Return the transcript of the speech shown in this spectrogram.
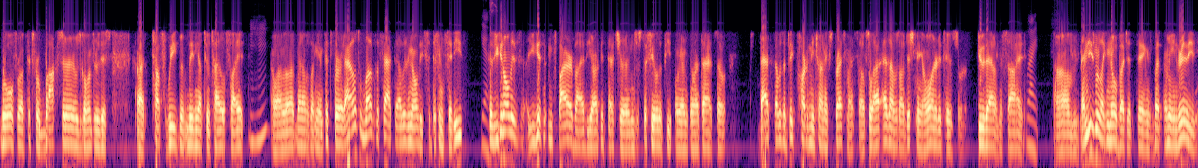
role for a Pittsburgh boxer who was going through this uh, tough week leading up to a title fight. mm-hmm. Uh, when I was living in Pittsburgh, I also love the fact that I was in all these different cities Yes. because you can always you get inspired by the architecture and just the feel of the people and everything like that. So that that was a big part of me trying to express myself. So I, as I was auditioning, I wanted to sort of do that on the side. Right. Um, and these were like no budget things, but I mean, really,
